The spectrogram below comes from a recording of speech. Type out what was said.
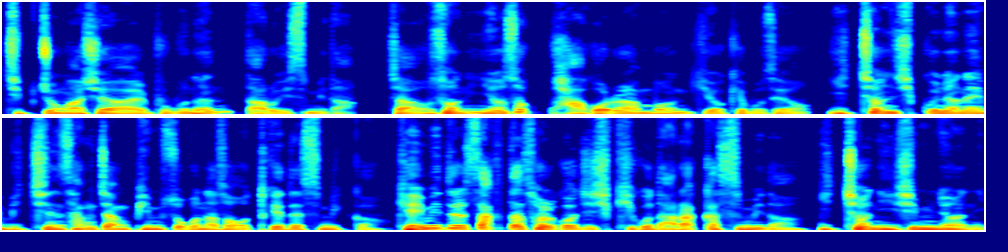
집중하셔야 할 부분은 따로 있습니다. 자, 우선 이 녀석 과거를 한번 기억해 보세요. 2019년에 미친 상장 빔 쏘고 나서 어떻게 됐습니까? 개미들 싹 다 설거지 시키고 날아갔습니다. 2020년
